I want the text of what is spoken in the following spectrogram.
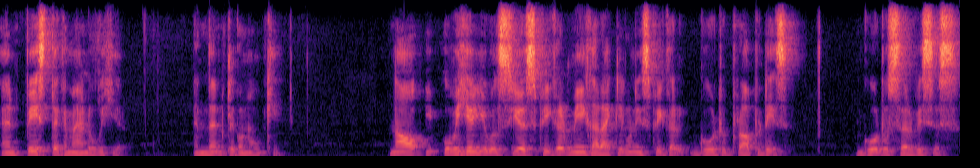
and paste the command over here and then click on OK. Now over here you will see a speaker, make a right click on your speaker, go to properties, go to services.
